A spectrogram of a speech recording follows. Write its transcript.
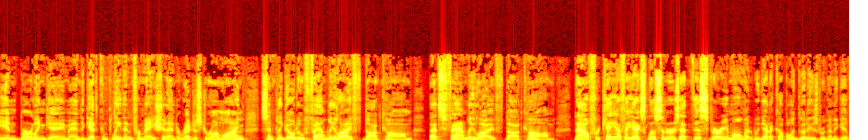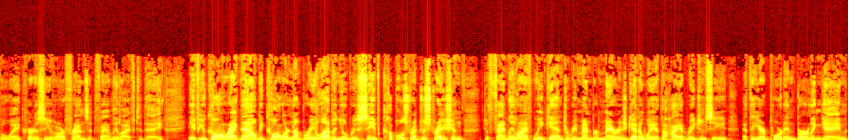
in Burlingame. And to get complete information and to register online, simply go to familylife.com. That's familylife.com. Now, for KFAX listeners, at this very moment, we got a couple of goodies we're going to give away, courtesy of our friends at Family Life today. If you call right now, be caller number 11, you'll receive couples registration to Family Life Weekend to Remember Marriage Getaway at the Hyatt Regency at the airport in Burlingame.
